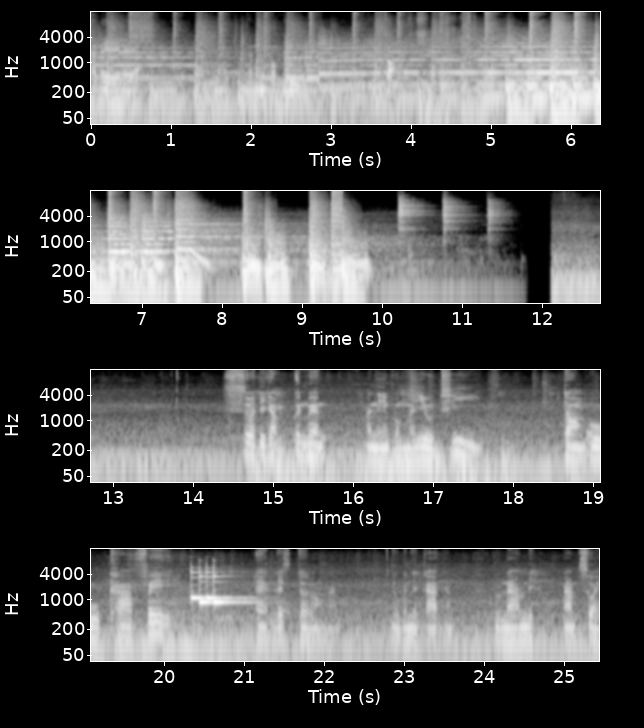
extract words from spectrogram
ทะเลเลยอะ ตอนนี้ผมอยู่ที่เกาะสวัสดีครับเพื่อนๆ วันนี้ผมมาอยู่ที่ตองอูคาเฟ่แอนด์รีสตอรองครับ ดูบรรยากาศครับ ดูน้ำดิ น้ำสวย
